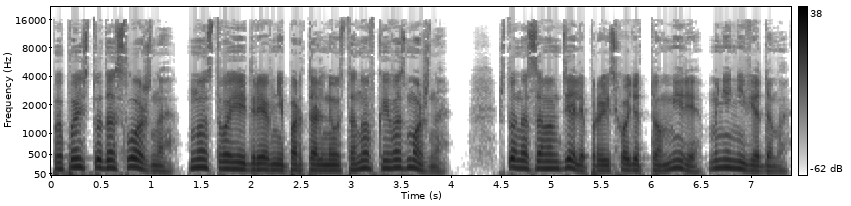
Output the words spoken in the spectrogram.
Попасть туда сложно, но с твоей древней портальной установкой возможно. Что на самом деле происходит в том мире, мне неведомо.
